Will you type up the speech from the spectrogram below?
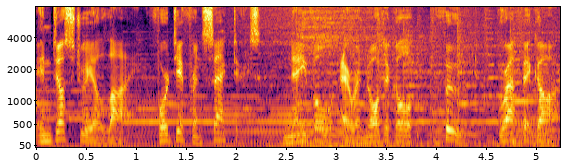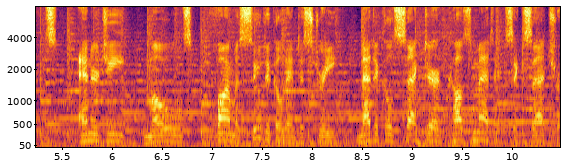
industrial line for different sectors, naval, aeronautical, food, graphic arts, energy, molds, pharmaceutical industry, medical sector, cosmetics, etc.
